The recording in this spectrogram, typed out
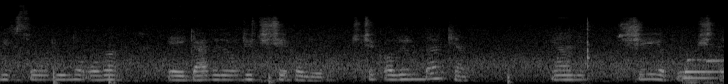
birisi olduğunda ona e, gelmeden önce çiçek alıyorum. Çiçek alıyorum derken yani şey yapıyorum işte.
